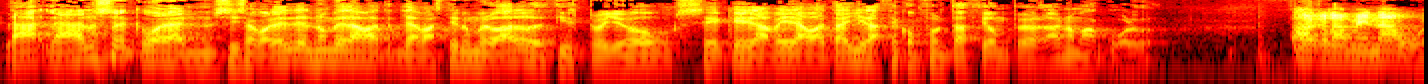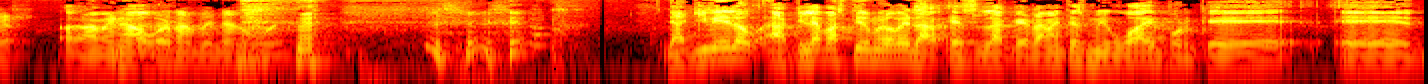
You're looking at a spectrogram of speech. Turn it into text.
La, la A no sé cuál- si os acordáis del nombre de la, de número A lo decís, pero yo sé que la B la batalla y la hace confrontación, pero la A no me acuerdo. Aglamenauer. Agramenauer. Gramenauer. Y aquí, viene lo- aquí la pastilla número B la- es la que realmente es muy guay porque eh,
